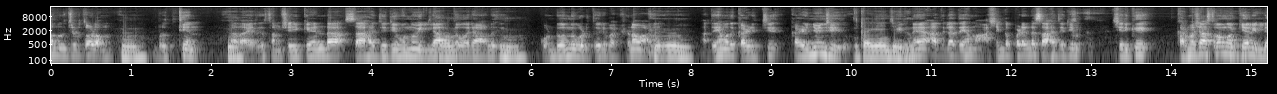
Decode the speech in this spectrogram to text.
സംബന്ധിച്ചിടത്തോളം വൃത്യൻ. അതായത് സംശയിക്കേണ്ട സാഹചര്യമൊന്നും ഇല്ലാത്ത ഒരാൾ കൊണ്ടുവന്നു കൊടുത്ത ഒരു ഭക്ഷണമാണ്. അദ്ദേഹം അത് കഴിച്ച് കഴിഞ്ഞും ചെയ്തു. പിന്നെ അതിൽ അദ്ദേഹം ആശങ്കപ്പെടേണ്ട സാഹചര്യം ശരിക്ക് കർമ്മശാസ്ത്രം നോക്കിയാൽ ഇല്ല.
